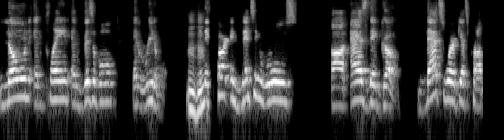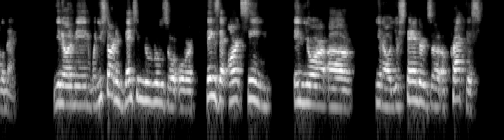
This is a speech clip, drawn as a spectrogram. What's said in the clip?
known and plain and visible and readable. Mhm. They start inventing rules uh, as they go. That's where it gets problematic. You know what I mean? When you start inventing new rules or, or things that aren't seen in your, uh, you know, your standards of, of practice,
